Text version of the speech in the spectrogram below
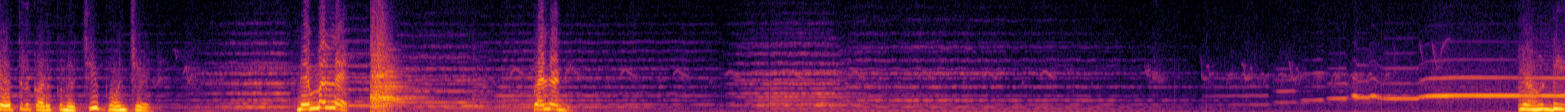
చేతులు కడుకుని వచ్చి భోంచేయండి. మిమ్మల్నే. వెళ్ళండి. ఏమండి?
